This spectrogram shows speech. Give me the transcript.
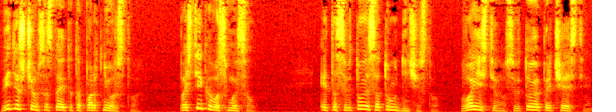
Видишь, в чем состоит это партнерство? Постиг его смысл? Это святое сотрудничество, воистину святое причастие.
